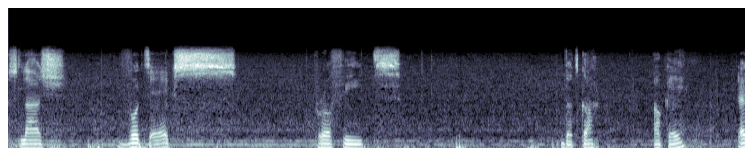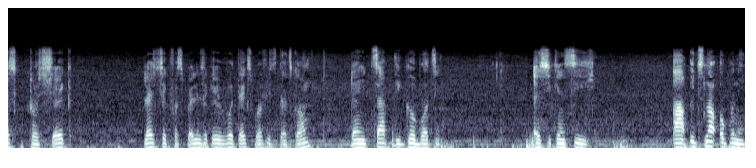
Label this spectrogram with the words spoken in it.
slash vortex profit.com okay. Let's cross check. Let's check for spellings. Okay vortexprofit.com then you tap the go button. As you can see uh, it's not opening.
